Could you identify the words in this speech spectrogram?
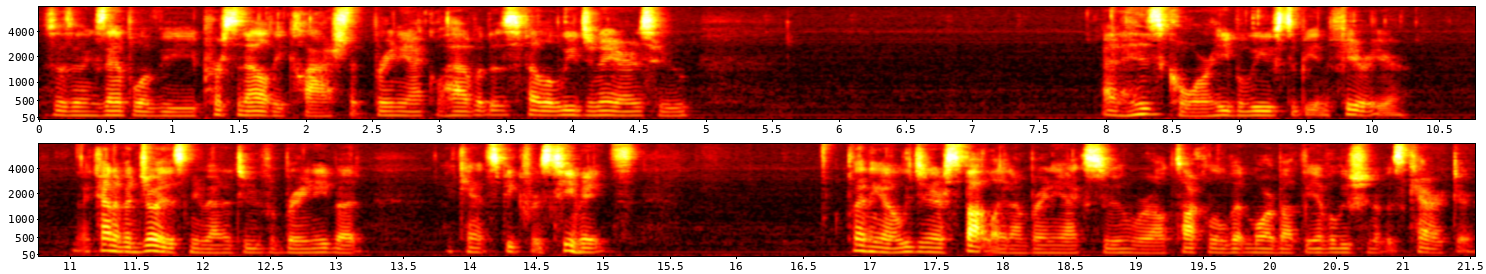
This is an example of the personality clash that Brainiac will have with his fellow Legionnaires who, at his core, he believes to be inferior. I kind of enjoy this new attitude for Brainy, but I can't speak for his teammates. planning on a Legionnaire spotlight on Brainiac soon, where I'll talk a little bit more about the evolution of his character.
